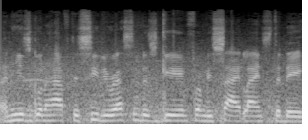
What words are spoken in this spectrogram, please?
And he's going to have to see the rest of this game from the sidelines today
